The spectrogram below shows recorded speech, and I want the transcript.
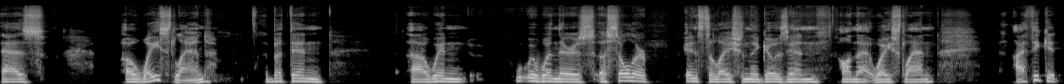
as a wasteland. But then uh, when when there's a solar installation that goes in on that wasteland, I think it,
